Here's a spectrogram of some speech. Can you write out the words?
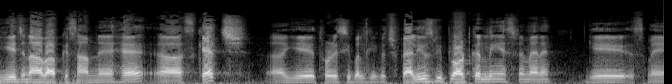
یہ جناب آپ کے سامنے ہے اسکیچ یہ تھوڑی سی بلکہ کچھ ویلوز بھی پلاٹ کر لی ہیں اس میں میں نے یہ اس میں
